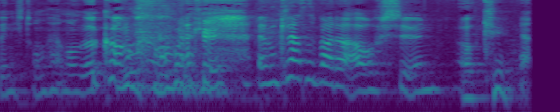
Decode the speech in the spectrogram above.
Bin ich drum herum gekommen. Okay. Im Klassenfahrt war auch schön. Okay. Ja.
